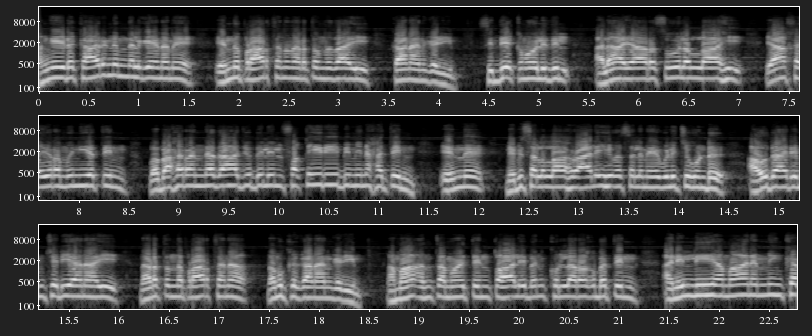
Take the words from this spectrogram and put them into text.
അങ്ങയുടെ കാരുണ്യം നൽകണമേ എന്ന് പ്രാർത്ഥന നടത്തുന്നതായി കാണാൻ കഴിയും. സിദ്ദീഖ് മൗലിദിൽ അലായ റസൂലല്ലാഹി യാ ഖൈറ എന്ന് നബി സല്ലല്ലാഹു അലൈഹി വസല്ലമയെ വിളിച്ചുകൊണ്ട് ഔദാര്യം ചെരിയാനായി നടത്തുന്ന പ്രാർത്ഥന നമുക്ക് കാണാൻ കഴിയും. അമാ അന്ത മുഅത്തിൻ ത്വാലിബൻ കുല്ല മിങ്ക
